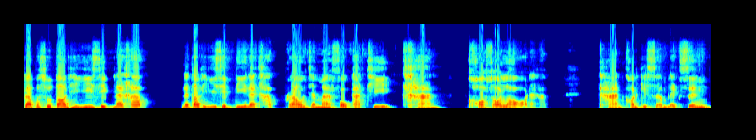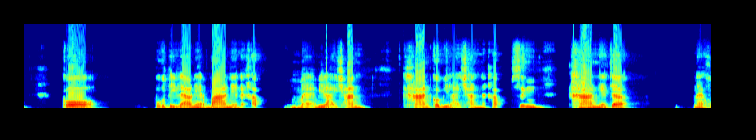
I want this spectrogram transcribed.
กลับมาสู่ตอนที่ 20 นะครับ ในตอนที่ 20 นี้นะครับ เราจะมาโฟกัสที่คานคอสลอนะครับคานคอนกรีตเสริมเหล็กซึ่งก็ปกติแล้วเนี่ยบ้านเนี่ยนะครับแหมมีหลายชั้น คานก็มีหลายชั้นนะครับ ซึ่งคานเนี่ยจะนะโห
